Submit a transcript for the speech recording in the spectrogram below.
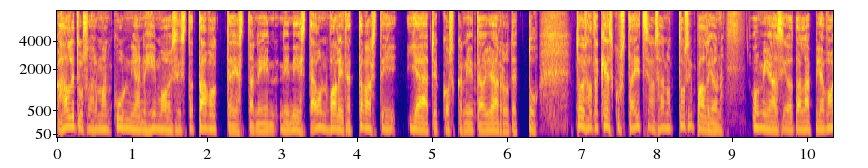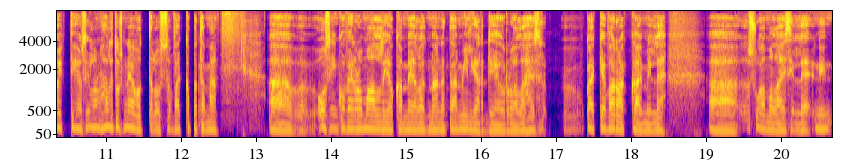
hallitusohjelman kunnianhimoisista tavoitteista, niin, niin niistä on valitettavasti jääty, koska niitä on jarrutettu. Toisaalta keskusta itse on saanut tosi paljon omia asioita läpi ja voitti jo silloin hallitusneuvottelussa vaikkapa tämä ää, osinkoveromalli, joka meillä on, että me annetaan miljardi euroa lähes kaikkein varakkaimmille ää, suomalaisille, niin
